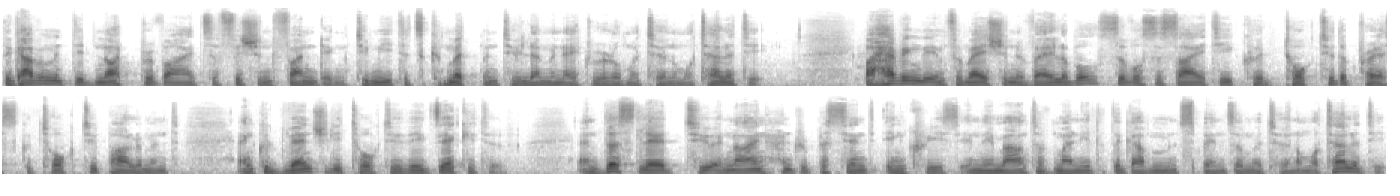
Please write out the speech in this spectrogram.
the government did not provide sufficient funding to meet its commitment to eliminate rural maternal mortality. By having the information available, civil society could talk to the press, could talk to parliament, and could eventually talk to the executive and this led to a 900% increase in the amount of money that the government spends on maternal mortality.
